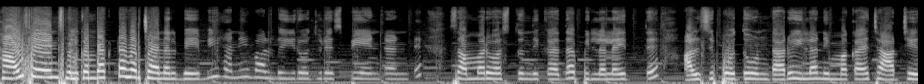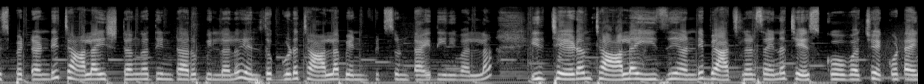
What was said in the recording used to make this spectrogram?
Hi friends welcome back to our channel baby honey. వాళ్ళు ఈరోజు రెసిపీ ఏంటంటే సమ్మర్ వస్తుంది కదా పిల్లలైతే అలసిపోతూ ఉంటారు. ఇలా నిమ్మకాయ చారు చేసి పెట్టండి. చాలా ఇష్టంగా తింటారు పిల్లలు. హెల్త్కి కూడా చాలా బెనిఫిట్స్ ఉంటాయి దీనివల్ల. ఇది చేయడం చాలా ఈజీ అండి. బ్యాచిలర్స్ అయినా చేసుకోవచ్చు. ఎక్కువ టైం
